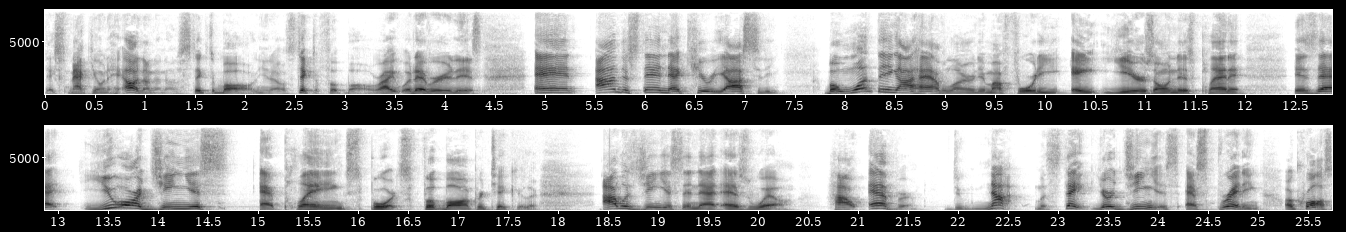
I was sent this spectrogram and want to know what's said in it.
they smack you on the head. Oh, no, no, no. Stick to ball, you know, stick to football, right? Whatever it is. And I understand that curiosity. But one thing I have learned in my 48 years on this planet is that you are a genius at playing sports, football in particular. I was genius in that as well. However, do not mistake your genius as spreading across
